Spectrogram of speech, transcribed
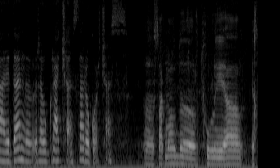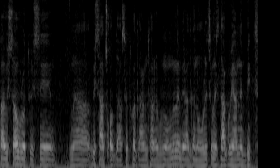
გარედან რა ჩანს და როგორ ჩანს? საკმაოდ რთულია ეხლა ვისაუბროთ ვისი ვის აწყობდა ასე ვთქვათ განვითარებული მომენტები, რადგან ორი წლის დაგვიანებით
